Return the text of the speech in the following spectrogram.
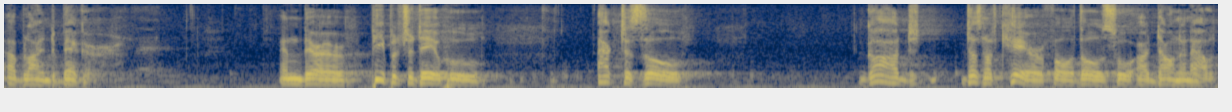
a blind beggar. And there are people today who act as though God does not care for those who are down and out,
